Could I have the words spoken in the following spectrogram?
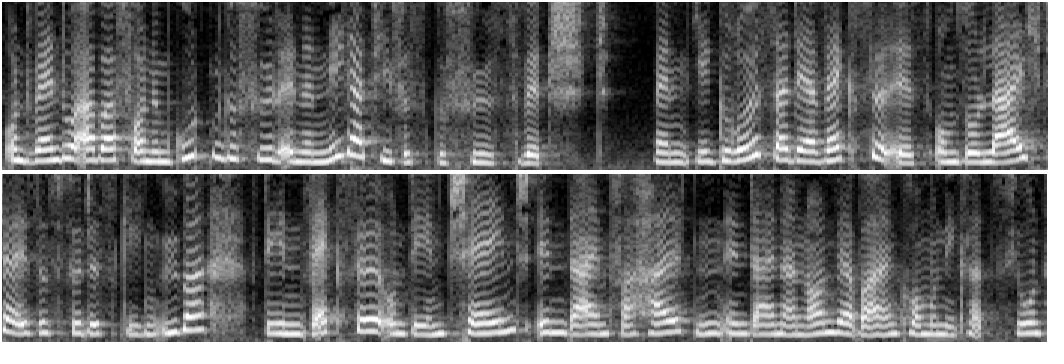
Und wenn du aber von einem guten Gefühl in ein negatives Gefühl switcht, wenn je größer der Wechsel ist, umso leichter ist es für das Gegenüber, den Wechsel und den Change in deinem Verhalten, in deiner nonverbalen Kommunikation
